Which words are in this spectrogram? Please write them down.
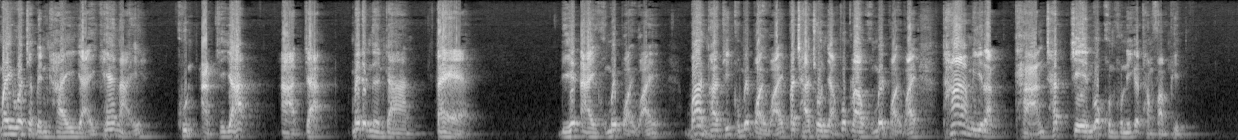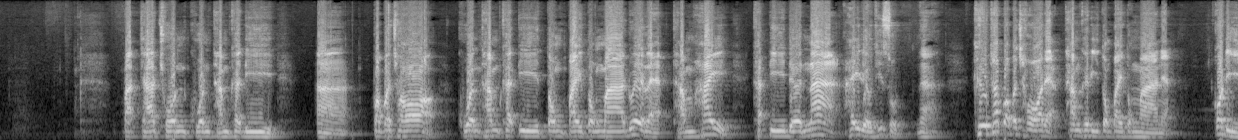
ไม่ว่าจะเป็นใครใหญ่แค่ไหน คุณอัจฉริยะอาจจะไม่ดำเนินการ แต่ DSI คงไม่ปล่อยไว้ บ้านพาทิตคงไม่ปล่อยไว้ ประชาชนอย่างพวกเราคงไม่ปล่อยไว้ ถ้ามีหลักฐานชัดเจนว่าคนคนนี้กระทำความผิด ประชาชนควรทำคดีอ่าปปชควรทำคดีตรงไปตรงมาด้วยแหละทำให้คดีเดินหน้าให้เร็วที่สุดนะคือถ้าปปชเนี่ยทำคดีตรงไปตรงมาเนี่ยก็ดี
